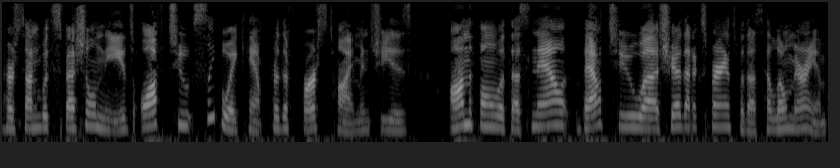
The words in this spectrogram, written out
her son with special needs, off to sleepaway camp for the first time, and she is on the phone with us now, about to uh, share that experience with us. Hello, Miriam.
